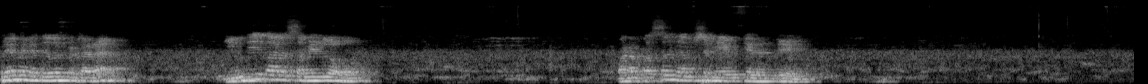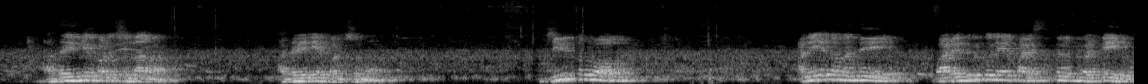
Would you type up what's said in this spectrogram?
ప్రేమైన దేవుని పెట్టారా? ఈ ఉదయకాల సమయంలో మన ప్రసంగ అంశం ఏమిటి అంటే అధైర్యపడుచున్నావా అధైర్యపడుచున్నావా జీవితంలో అనేక మంది వారు ఎదుర్కొనే పరిస్థితులను బట్టి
